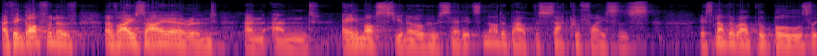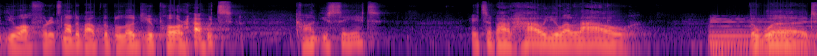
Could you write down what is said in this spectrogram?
I think often of, of Isaiah and, and, and Amos, you know, who said, It's not about the sacrifices, it's not about the bulls that you offer, it's not about the blood you pour out. Can't you see it? It's about how you allow the word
